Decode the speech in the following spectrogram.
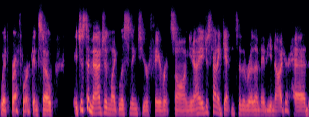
with breath work. And so it just imagine like listening to your favorite song, you know, you just kind of get into the rhythm, maybe you nod your head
